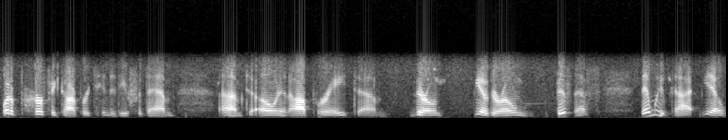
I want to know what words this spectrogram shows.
What a perfect opportunity for them um, to own and operate um, their own you know their own business, then we've got you know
